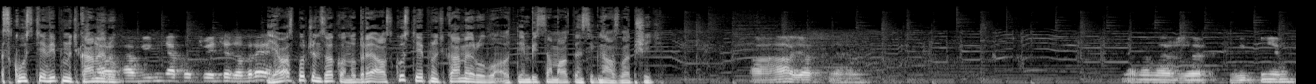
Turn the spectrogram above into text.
Skúste vypnúť kameru. No, a vy mňa počujete dobre? Ja vás počujem celkom dobre, ale skúste vypnúť kameru, tým by sa mal ten signál zlepšiť. Aha, jasne. Znamená, že vypnem.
